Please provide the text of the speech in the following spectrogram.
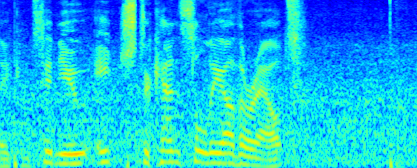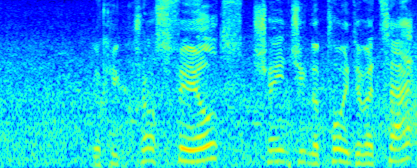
They continue each to cancel the other out. Looking cross-field, changing the point of attack.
